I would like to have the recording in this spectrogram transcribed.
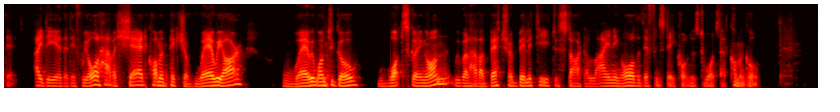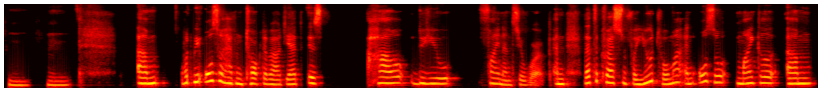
the idea that if we all have a shared common picture of where we are, where we want to go, what's going on, we will have a better ability to start aligning all the different stakeholders towards that common goal. Mm-hmm. Um, what we also haven't talked about yet is how do you finance your work? And that's a question for you, Tomer, and also Michael. Um,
